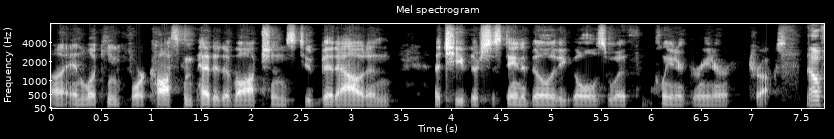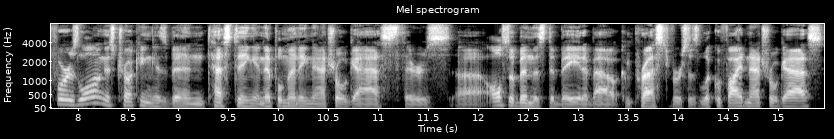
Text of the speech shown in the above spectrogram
uh, and looking for cost competitive options to bid out and achieve their sustainability goals with cleaner, greener trucks. Now, for as long as trucking has been testing and implementing natural gas, there's uh, also been this debate about compressed versus liquefied natural gas.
